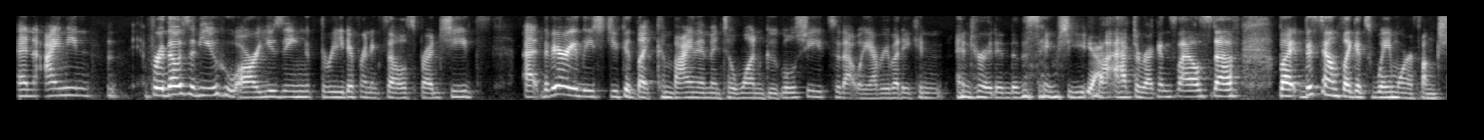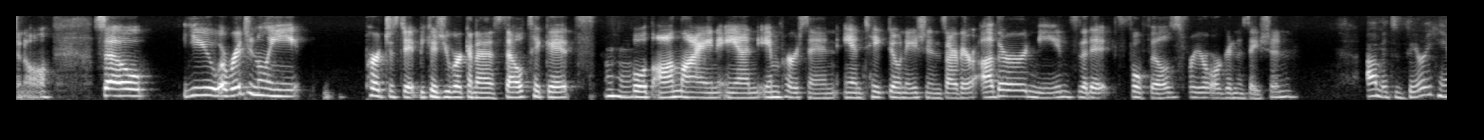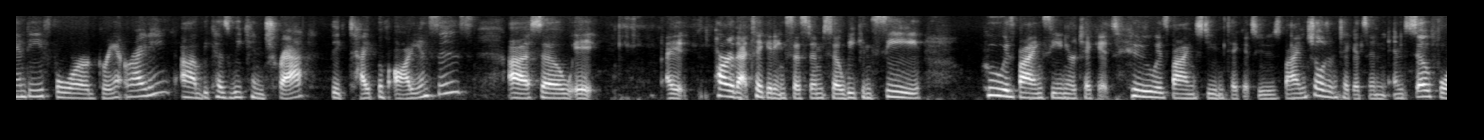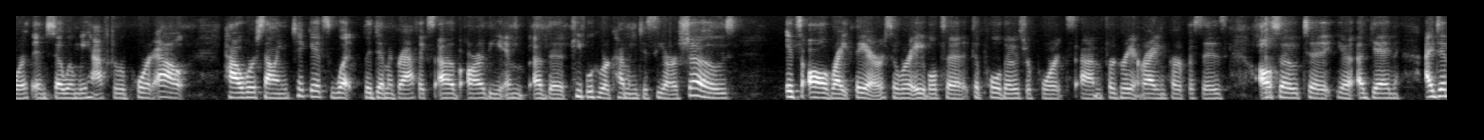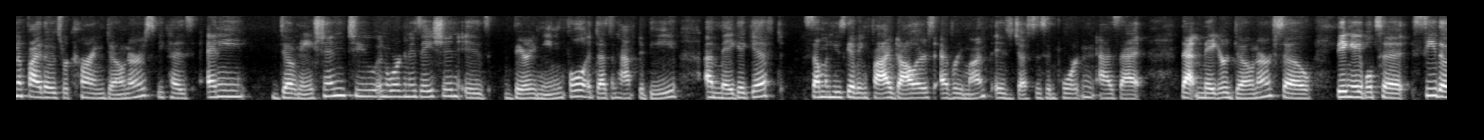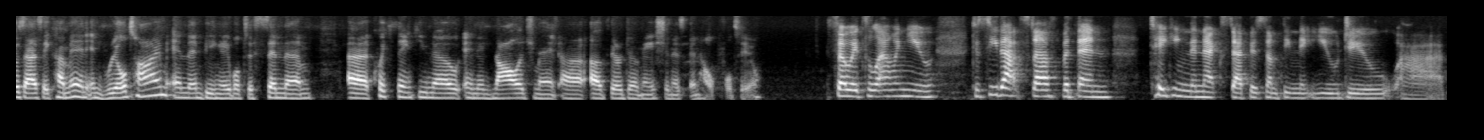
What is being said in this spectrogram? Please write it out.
And I mean, for those of you who are using three different Excel spreadsheets, at the very least you could like combine them into one google sheet so that way everybody can enter it into the same sheet yeah. not have to reconcile stuff but this sounds like it's way more functional so you originally purchased it because you were going to sell tickets mm-hmm. both online and in person and take donations. Are there other needs that it fulfills for your organization? Um, it's very handy for grant writing um, because we can track the type of audiences. Uh, so it, I, part of that ticketing system, so we can see who is buying senior tickets, who is buying student tickets, who's buying children tickets, and, and so forth. And so when we have to report out how we're selling tickets, what the demographics of are the of the people who are coming to see our shows, it's all right there. So we're able to to pull those reports um, for grant writing purposes. Also to you know, again identify those recurring donors because any donation to an organization is very meaningful. It doesn't have to be a mega gift. Someone who's giving five dollars every month is just as important as that that mega donor. So being able to see those as they come in in real time and then being able to send them a quick thank you note and acknowledgement uh, of their donation has been helpful too. So it's allowing you to see that stuff, but then taking the next step is something that you do uh,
